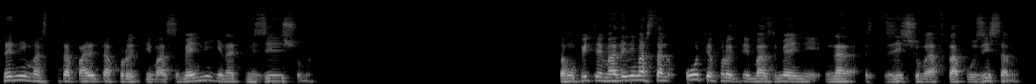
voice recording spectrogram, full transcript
Δεν είμαστε απαραίτητα προετοιμασμένοι για να την ζήσουμε. Θα μου πείτε, μα δεν ήμασταν ούτε προετοιμασμένοι να ζήσουμε αυτά που ζήσαμε.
